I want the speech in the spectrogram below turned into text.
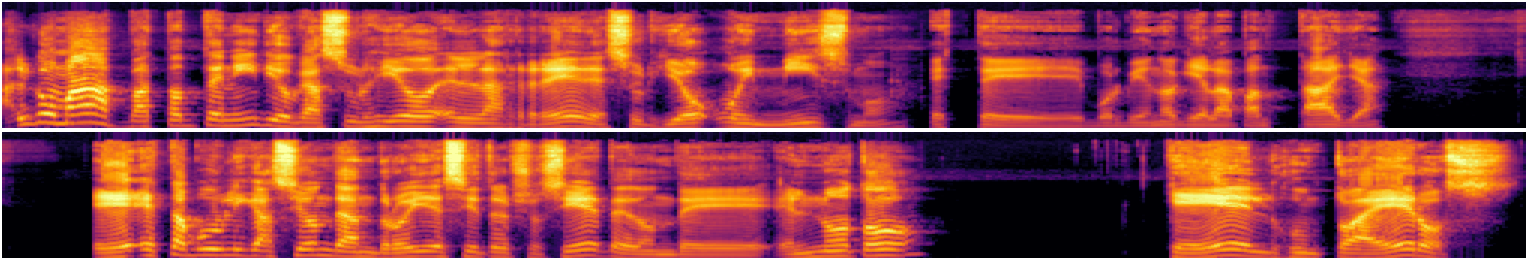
Algo más bastante nítido que ha surgido en las redes, surgió hoy mismo, este, volviendo aquí a la pantalla, esta publicación de Android 787, donde él notó que él, junto a Eros,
